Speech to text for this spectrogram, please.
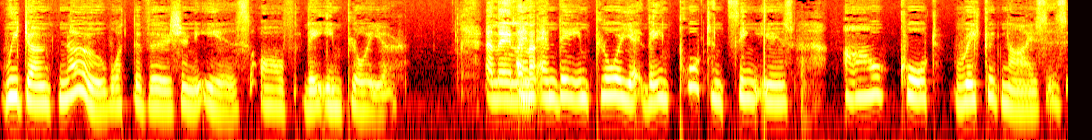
We don't know what the version is of the employer. And then and, and the employer the important thing is our court recognizes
